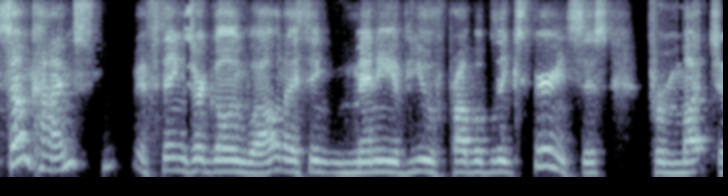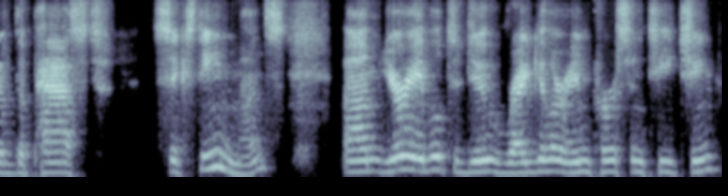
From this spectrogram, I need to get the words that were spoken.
sometimes if things are going well, and I think many of you have probably experienced this for much of the past 16 months, um, you're able to do regular in-person teaching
